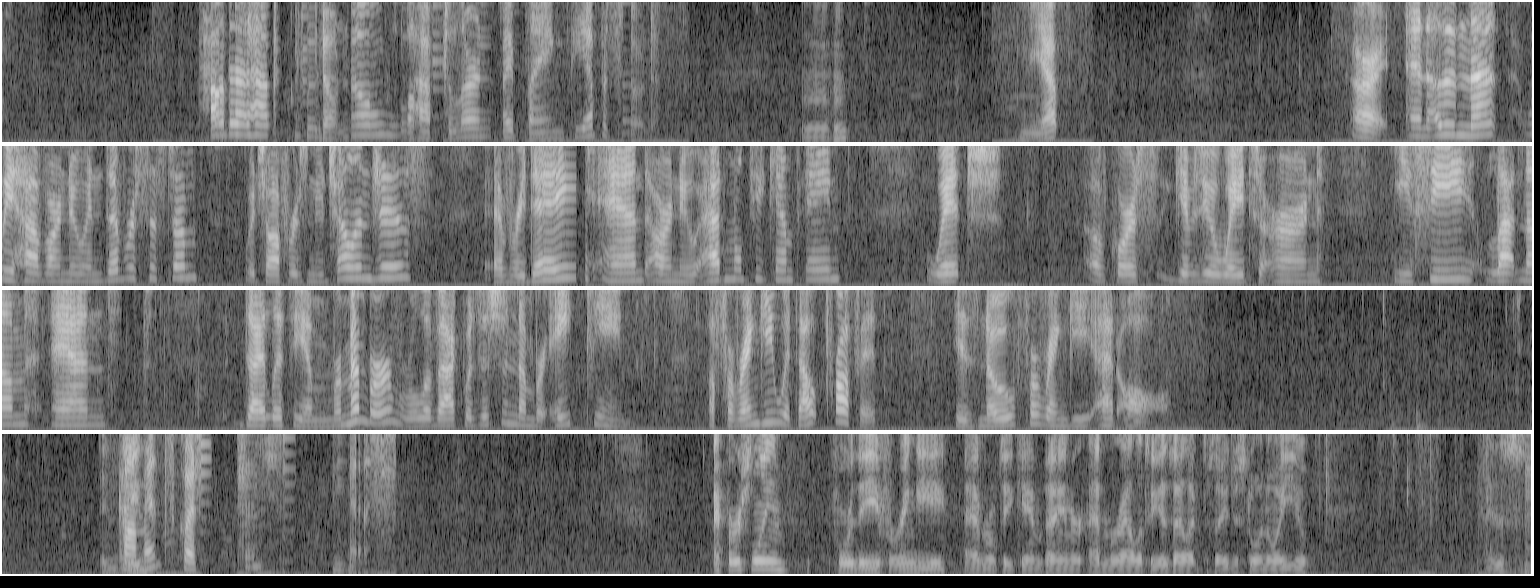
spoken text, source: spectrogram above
How that happened, we don't know. We'll have to learn by playing the episode. Mm-hmm. Yep. Alright, and other than that, we have our new Endeavor system, which offers new challenges every day, and our new Admiralty campaign, which, of course, gives you a way to earn EC, Latinum, and dilithium. Remember, rule of acquisition number 18. A Ferengi without profit is no Ferengi at all. Indeed. Comments? Questions? Yes. I personally, for the Ferengi Admiralty campaign, or Admiralty as I like to say, just to annoy you, is.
